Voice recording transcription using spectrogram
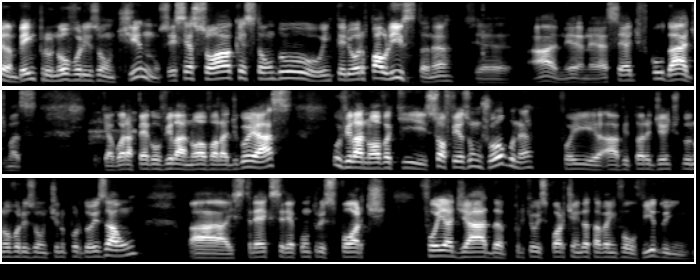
também para o Novo Horizontino. Não sei se é só a questão do interior paulista, né? Se é, ah, né, né, essa é a dificuldade, mas porque agora pega o Vila Nova lá de Goiás, o Vila Nova que só fez um jogo, né? Foi a vitória diante do Novo Horizontino por 2 a 1 A estreia que seria contra o esporte foi adiada porque o esporte ainda estava envolvido em,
